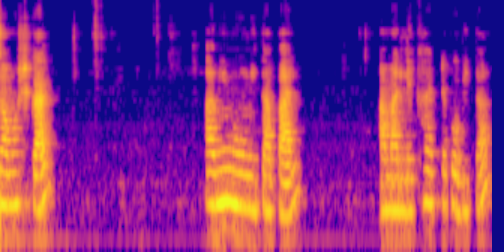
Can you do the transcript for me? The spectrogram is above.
নমস্কার। আমি মৌমিতা পাল। আমার লেখা একটা কবিতা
